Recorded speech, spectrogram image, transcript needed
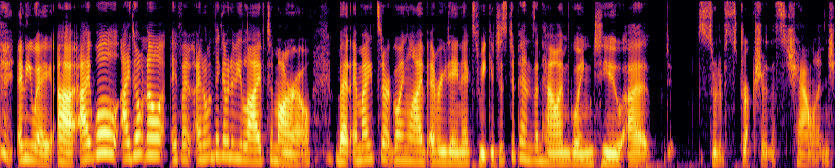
anyway, uh, I will. I don't know if I, I don't think I'm going to be live tomorrow, but I might start going live every day next week. It just depends on how I'm going to uh, sort of structure this challenge.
